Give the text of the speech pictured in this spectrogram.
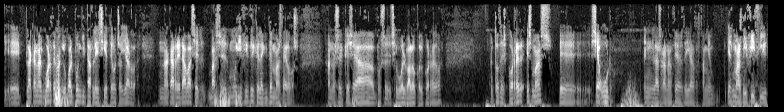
eh, placan al quarterback, igual pueden quitarle 7, 8 yardas. Una carrera va a ser, va a ser muy difícil que le quiten más de dos, a no ser que sea, pues se vuelva loco el corredor. Entonces, correr es más eh, seguro en las ganancias de yardas también. Es más difícil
